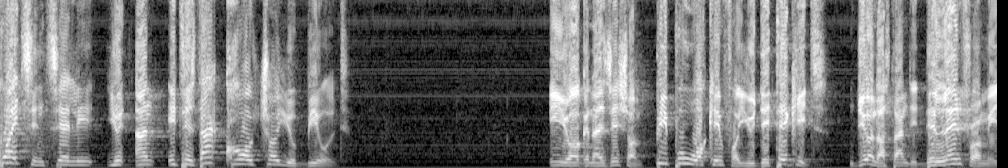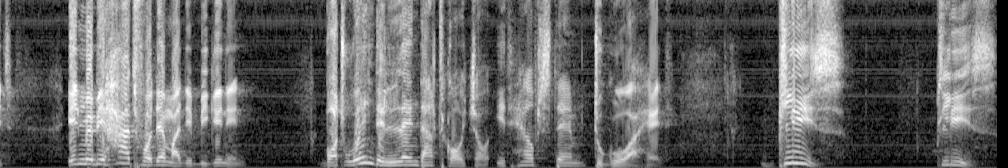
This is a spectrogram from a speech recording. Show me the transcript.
quite sincerely, you, and it is that culture you build in your organization. People working for you, they take it. Do you understand it? They learn from it. It may be hard for them at the beginning. But when they learn that culture, it helps them to go ahead. Please, please,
